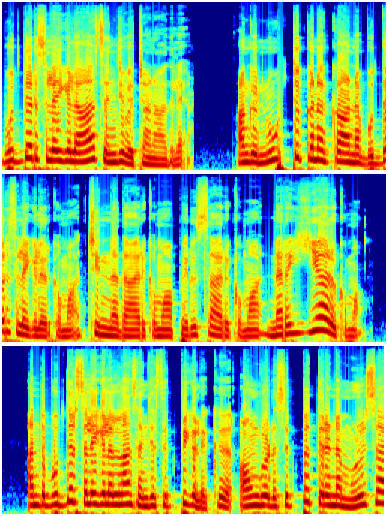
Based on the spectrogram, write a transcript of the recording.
புத்தர் சிலைகளா செஞ்சு வச்சானா அதுல. அங்க நூத்துக்கணக்கான புத்தர் சிலைகள் இருக்குமா? சின்னதா இருக்குமா? பெருசா இருக்குமா? நிறைய இருக்குமா? அந்த புத்தர் சிலைகளெல்லாம் செஞ்ச சிற்பிகளுக்கு அவங்களோட சிற்பத்திறனை முழுசா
